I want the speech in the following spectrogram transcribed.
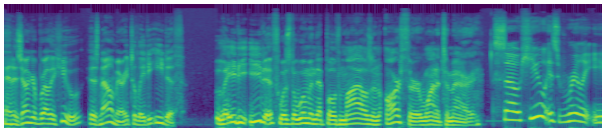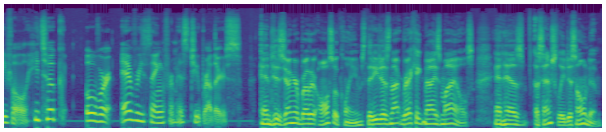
and his younger brother Hugh is now married to Lady Edith. Lady Edith was the woman that both Miles and Arthur wanted to marry. So Hugh is really evil. He took over everything from his two brothers. And his younger brother also claims that he does not recognize Miles and has essentially disowned him.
